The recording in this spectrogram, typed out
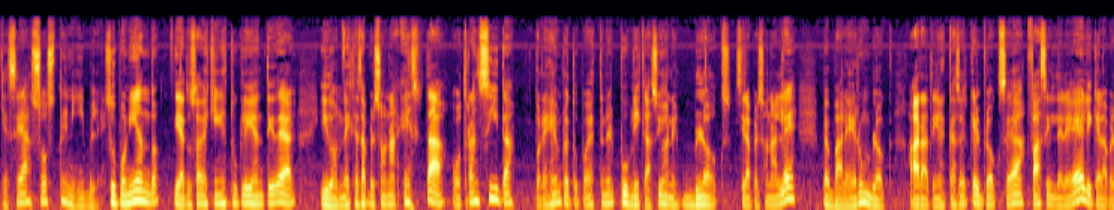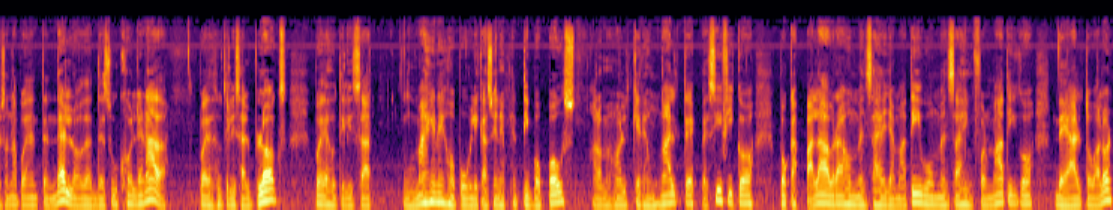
que sea sostenible. Suponiendo que ya tú sabes quién es tu cliente ideal y dónde es que esa persona está o transita, por ejemplo, tú puedes tener publicaciones, blogs. Si la persona lee, pues va a leer un blog. Ahora tienes que hacer que el blog sea fácil de leer y que la persona pueda entenderlo desde sus coordenadas. Puedes utilizar blogs, puedes utilizar imágenes o publicaciones tipo post. A lo mejor quieres un arte específico, pocas palabras, un mensaje llamativo, un mensaje informático de alto valor.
